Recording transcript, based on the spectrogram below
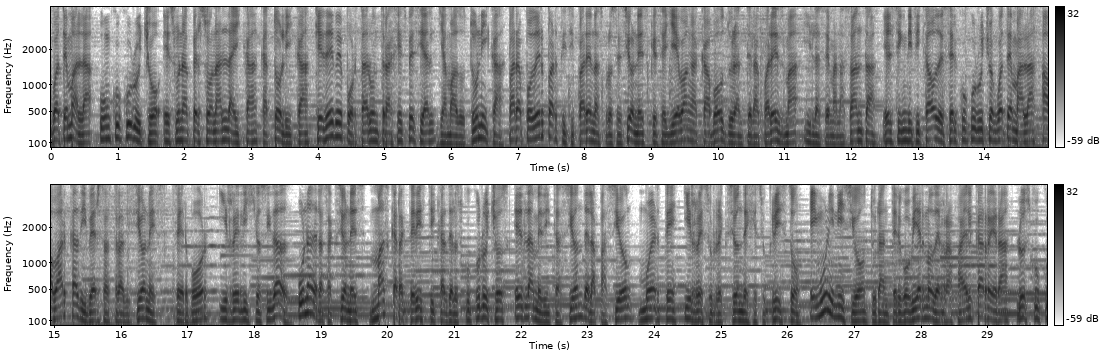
Guatemala, un cucurucho es una persona laica católica que debe portar un traje especial llamado túnica para poder participar en las procesiones que se llevan a cabo durante la cuaresma y la Semana Santa. El significado de ser cucurucho en Guatemala abarca diversas tradiciones, fervor y religiosidad. Una de las acciones más características de los cucuruchos es la meditación de la pasión, muerte y resurrección de Jesucristo. En un inicio, durante el gobierno de Rafael Carrera, los cucuruchos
